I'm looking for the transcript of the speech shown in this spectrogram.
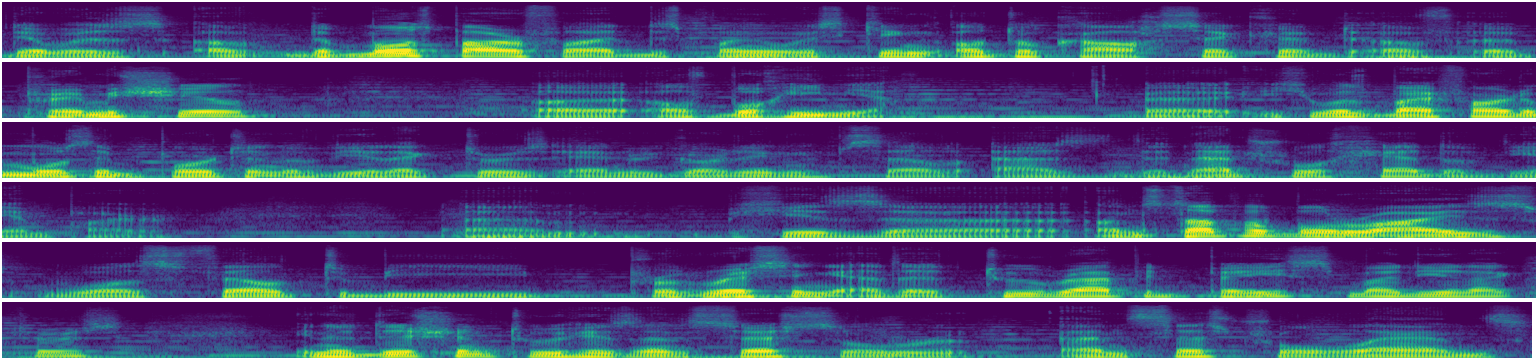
there was uh, the most powerful at this point was King Ottokar II of uh, Przemyśl uh, of Bohemia. Uh, he was by far the most important of the electors and regarded himself as the natural head of the empire. Um, his uh, unstoppable rise was felt to be progressing at a too rapid pace by the electors, in addition to his ancestral ancestral lands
